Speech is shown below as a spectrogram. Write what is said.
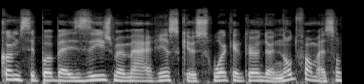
comme c'est pas basé, je me mets à risque que soit quelqu'un d'une autre formation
